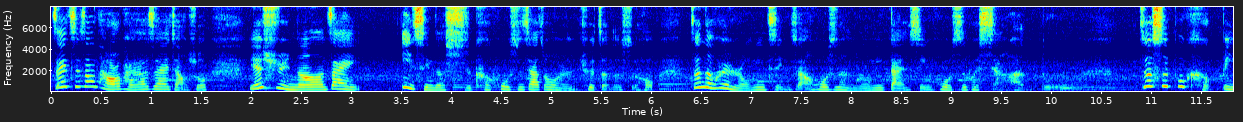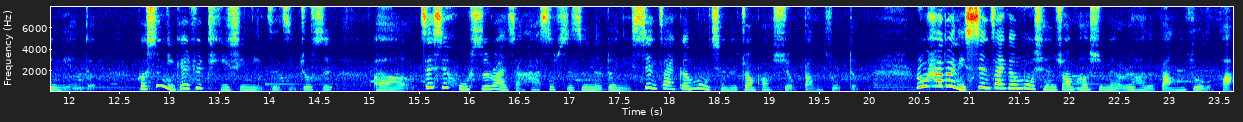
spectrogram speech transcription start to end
在这张塔罗牌，它是在讲说，也许呢，在疫情的时刻，或是家中的人确诊的时候，真的会很容易紧张，或是很容易担心，或是会想很多，这是不可避免的。可是你可以去提醒你自己，就是，呃，这些胡思乱想，它是不是真的对你现在跟目前的状况是有帮助的？如果它对你现在跟目前的状况是没有任何的帮助的话，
